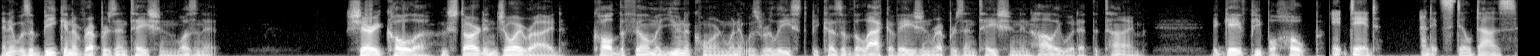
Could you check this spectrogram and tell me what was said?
and it was a beacon of representation, wasn't it? Sherry Cola, who starred in Joyride, called the film a unicorn when it was released because of the lack of Asian representation in Hollywood at the time. It gave people hope. It did, and it still does.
